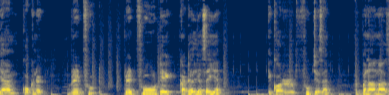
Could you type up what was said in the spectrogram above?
yam coconut breadfruit breadfruit एक कटहल जैसा ही है, एक और फ्रूट जैसा है, और बनानाज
